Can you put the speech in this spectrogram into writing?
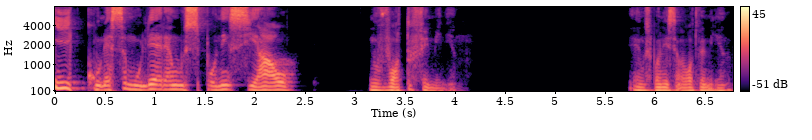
ícone. Essa mulher é um exponencial no voto feminino. Exponencial voto feminino.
